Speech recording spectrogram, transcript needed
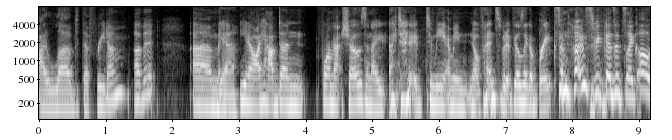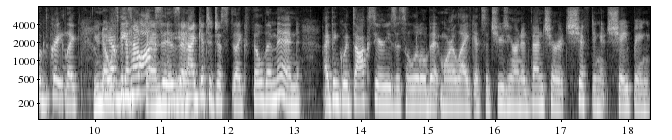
i love the freedom of it um Yeah. you know i have done format shows and I, I to me i mean no offense but it feels like a break sometimes because it's like oh great like You know we have these happen. boxes and i get to just like fill them in. I think with doc series it's a little bit more like it's a choose your own adventure. It's shifting it's shaping.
